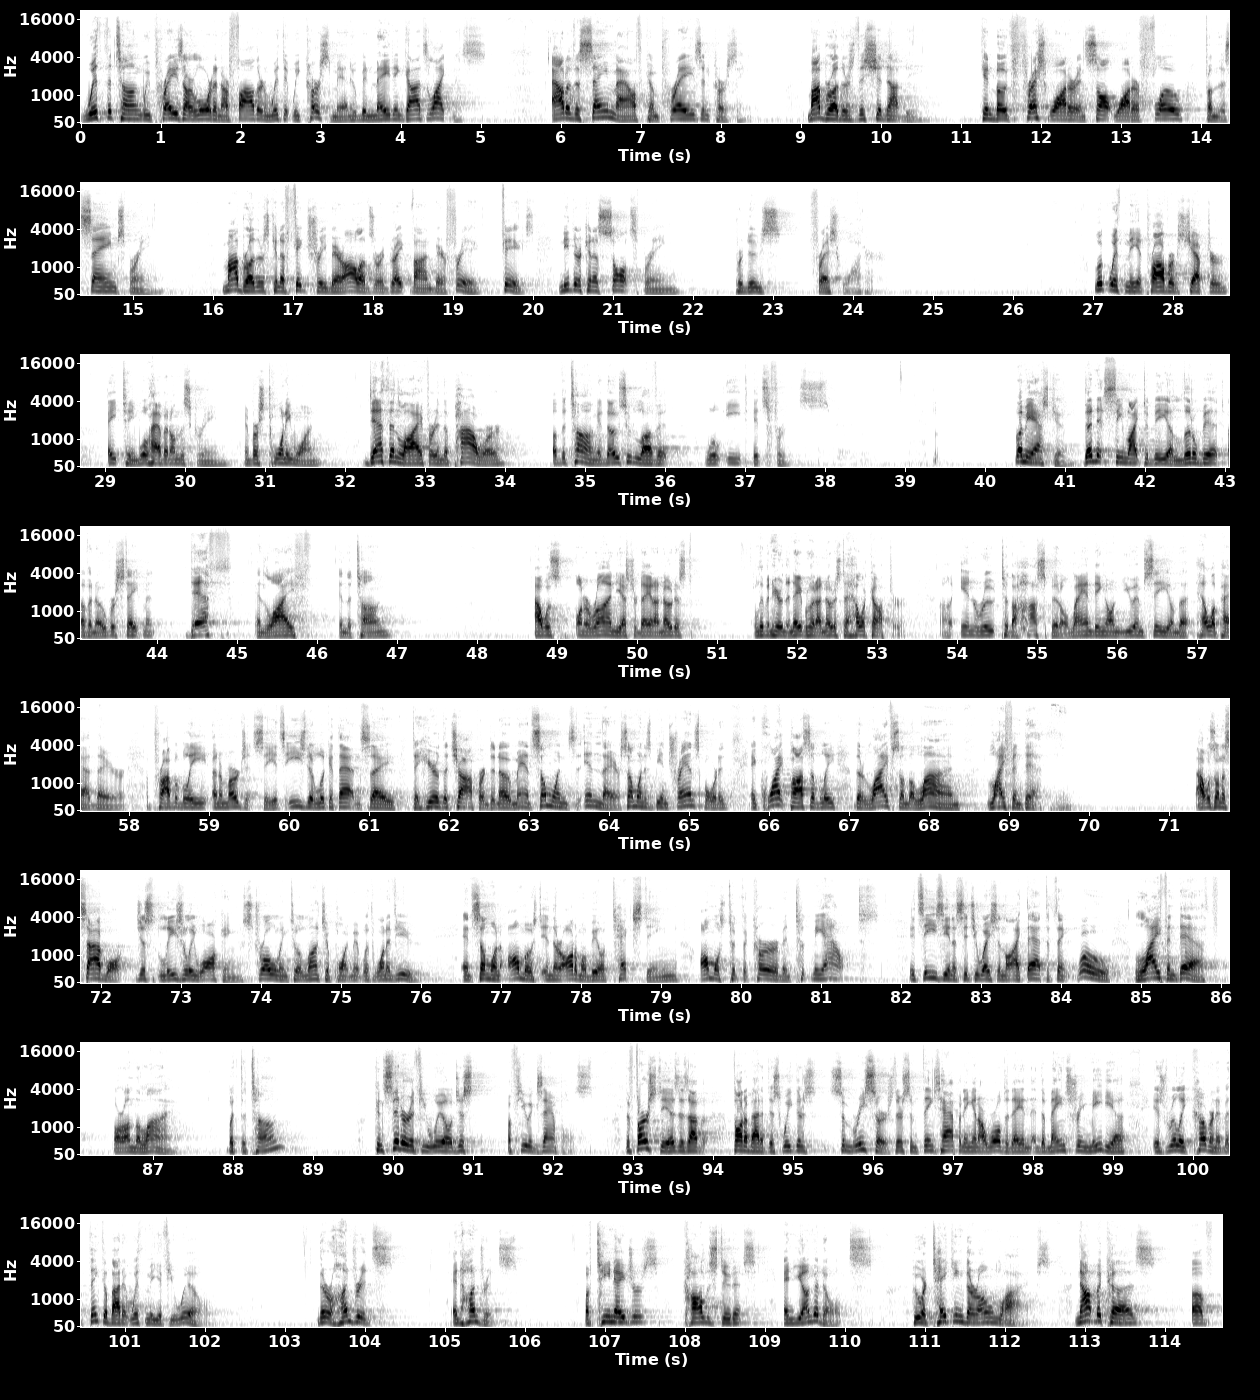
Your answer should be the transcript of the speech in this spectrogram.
With the tongue, we praise our Lord and our Father, and with it, we curse men who've been made in God's likeness. Out of the same mouth come praise and cursing. My brothers, this should not be. Can both fresh water and salt water flow from the same spring? My brothers, can a fig tree bear olives or a grapevine bear figs? Neither can a salt spring produce fresh water. Look with me at Proverbs chapter 18. We'll have it on the screen. In verse 21, death and life are in the power of the tongue, and those who love it will eat its fruits. Let me ask you, doesn't it seem like to be a little bit of an overstatement? Death and life in the tongue. I was on a run yesterday and I noticed, living here in the neighborhood, I noticed a helicopter uh, en route to the hospital, landing on UMC on the helipad there, probably an emergency. It's easy to look at that and say, to hear the chopper and to know, man, someone's in there, someone is being transported, and quite possibly their life's on the line, life and death. I was on a sidewalk, just leisurely walking, strolling to a lunch appointment with one of you, and someone almost in their automobile texting almost took the curb and took me out. It's easy in a situation like that to think, whoa, life and death are on the line. But the tongue? Consider, if you will, just a few examples. The first is, as I've thought about it this week, there's some research, there's some things happening in our world today, and the mainstream media is really covering it. But think about it with me, if you will. There are hundreds and hundreds of teenagers, college students, and young adults who are taking their own lives, not because of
